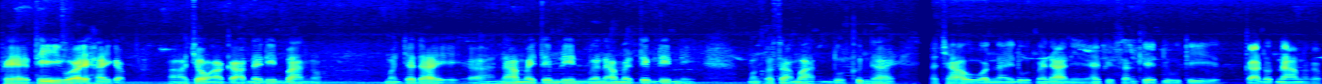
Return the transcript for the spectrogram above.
แผ่ที่ไว้ให้กับช่องอากาศในดินบ้างเนาะ มันจะได้น้ำไม่เต็มดิน เมื่อน้ำไม่เต็มดินนี่มันก็สามารถดูดขึ้นได้ ถ้าเช้าวันไหนดูดไม่ได้นี่ให้ผิดสังเกตอยู่ที่การรดน้ำนะครับ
